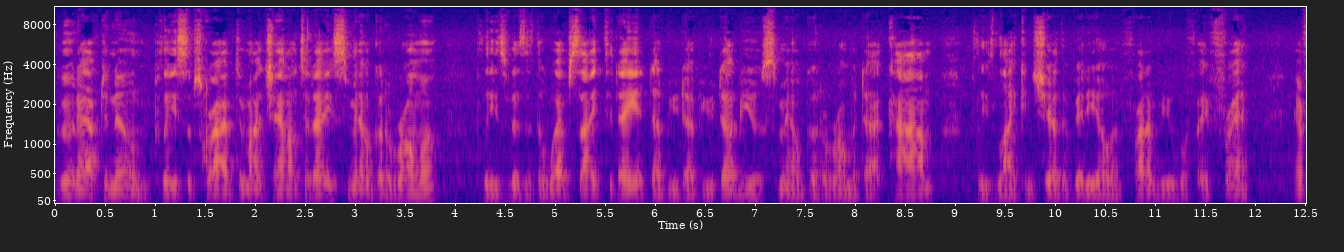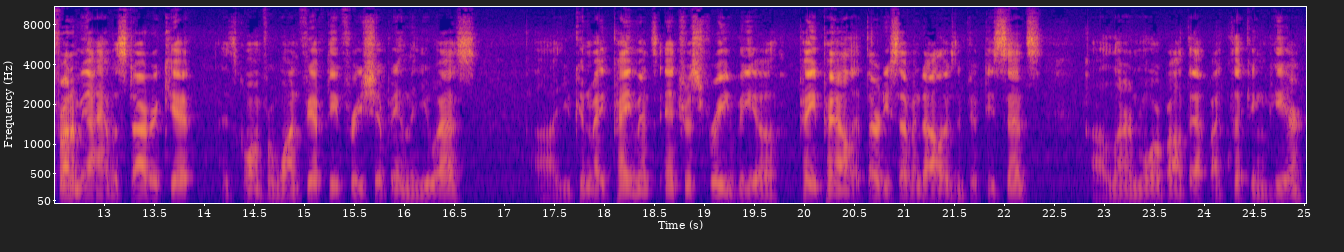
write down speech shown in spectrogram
Good afternoon. Please subscribe to my channel today, Smell Good Aroma. Please visit the website today at www.smellgoodaroma.com. Please like and share the video in front of you with a friend. In front of me, I have a starter kit. It's going for 150 free shipping in the U.S. Uh, you can make payments interest-free via PayPal at $37.50. Uh, learn more about that by clicking here.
